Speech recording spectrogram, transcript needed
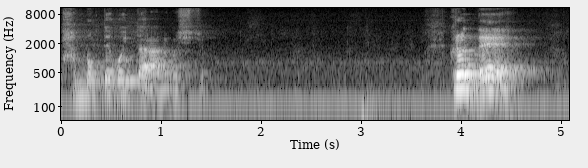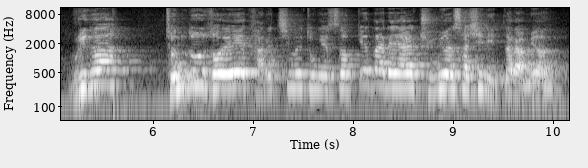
반복되고 있다라는 것이죠. 그런데 우리가 전도서의 가르침을 통해서 깨달아야 할 중요한 사실이 있다라면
